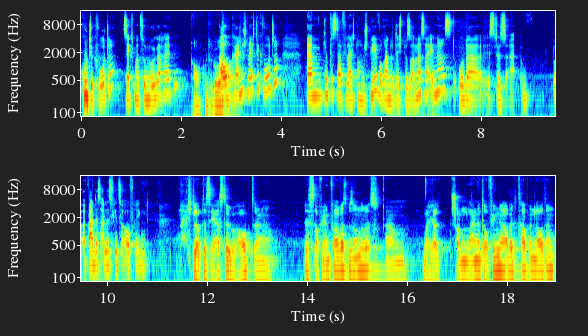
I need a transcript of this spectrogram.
Gute Quote, sechsmal zu null gehalten. Auch gute Quote. Auch keine schlechte Quote. Ähm, gibt es da vielleicht noch ein Spiel, woran du dich besonders erinnerst? Oder ist das, war das alles viel zu aufregend? Ich glaube, das erste überhaupt äh, ist auf jeden Fall was Besonderes. Ähm, weil ich halt schon lange darauf hingearbeitet habe in Lautern.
